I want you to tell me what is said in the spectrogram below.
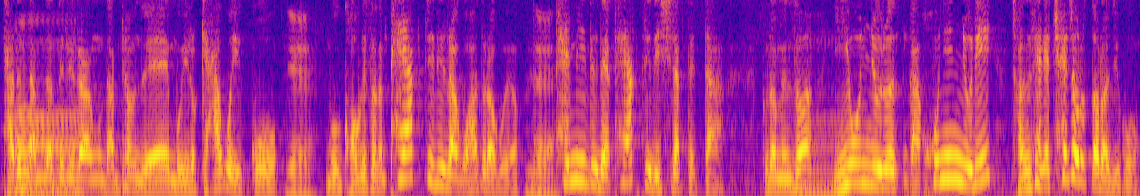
다른 어. 남자들이랑 남편 외에 뭐 이렇게 하고 있고 예. 뭐 거기서는 폐악질이라고 하더라고요. 네. 페미들의 폐악질이 시작됐다. 그러면서 이혼율은 그러니까 혼인율이 전 세계 최저로 떨어지고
